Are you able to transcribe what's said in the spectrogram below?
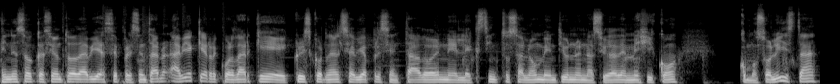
en esa ocasión todavía se presentaron. Había que recordar que Chris Cornell se había presentado en el extinto Salón 21 en la Ciudad de México como solista,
